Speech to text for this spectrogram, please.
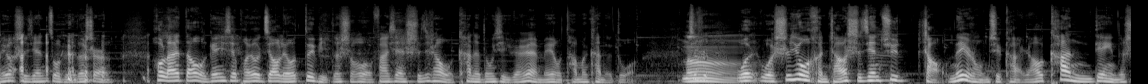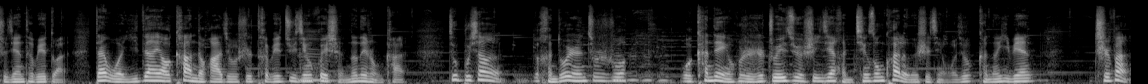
没有时间做别的事儿。后来当我跟一些朋友交流对比的时候，我发现实际上我看的东西远远没有他们看的多。就是我我是用很长时间去找内容去看，然后看电影的时间特别短，但我一旦要看的话，就是特别聚精会神的那种看，就不像很多人就是说，我看电影或者是追剧是一件很轻松快乐的事情，我就可能一边。吃饭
